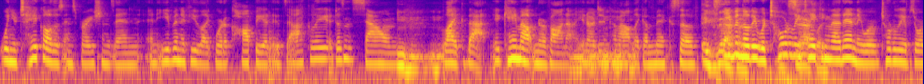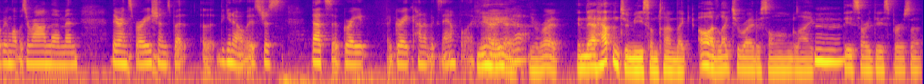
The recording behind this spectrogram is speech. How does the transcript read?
when you take all those inspirations in and even if you like were to copy it exactly, it doesn't sound Mm-hmm, like that. It came out Nirvana, you know, it didn't come out like a mix of Exactly. even though they were totally Exactly. taking that in, they were totally absorbing what was around them and their inspirations, but uh, you know, it's just that's a great a great kind of example, I feel Yeah, like. yeah, you're right. And that happened to me sometimes. Like, oh, I'd like to write a song like Mm-hmm. this or this person,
